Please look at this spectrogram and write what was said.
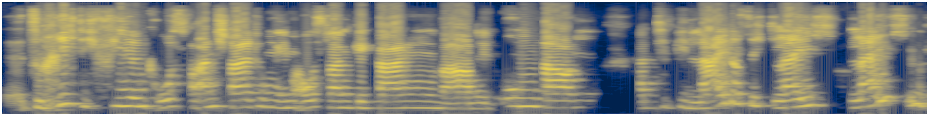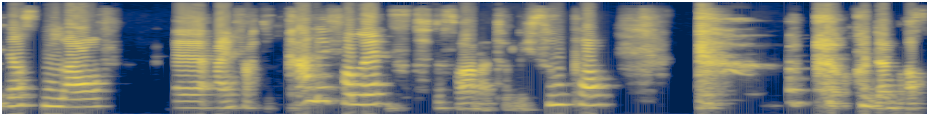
äh, zu richtig vielen Großveranstaltungen im Ausland gegangen, waren in Ungarn, hat Tippi leider sich gleich, gleich im ersten Lauf äh, einfach die Kralle verletzt. Das war natürlich super. Und dann war es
